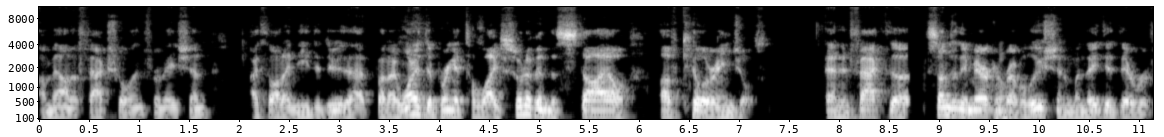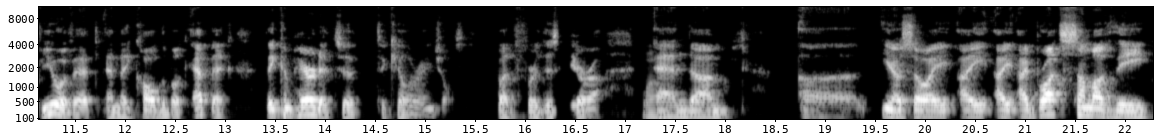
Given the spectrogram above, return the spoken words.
amount of factual information I thought I need to do that, but I wanted to bring it to life sort of in the style of Killer Angels. And in fact, the Sons of the American Revolution, when they did their review of it and they called the book epic, they compared it to, to Killer Angels, but for this era. Wow. And, um, uh, you know, so I, I, I brought some of the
